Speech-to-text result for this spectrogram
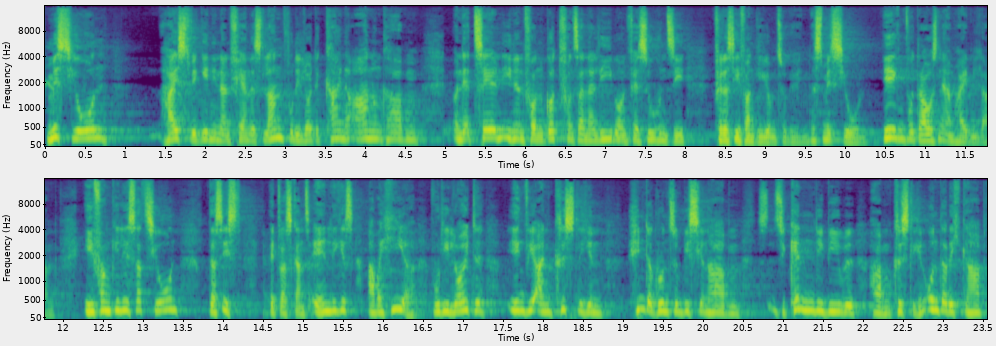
Mission heißt, wir gehen in ein fernes Land, wo die Leute keine Ahnung haben und erzählen ihnen von Gott, von seiner Liebe und versuchen sie für das Evangelium zu gewinnen. Das ist Mission. Irgendwo draußen einem Heidenland. Evangelisation, das ist etwas ganz Ähnliches, aber hier, wo die Leute irgendwie einen christlichen Hintergrund so ein bisschen haben, sie kennen die Bibel, haben christlichen Unterricht gehabt,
